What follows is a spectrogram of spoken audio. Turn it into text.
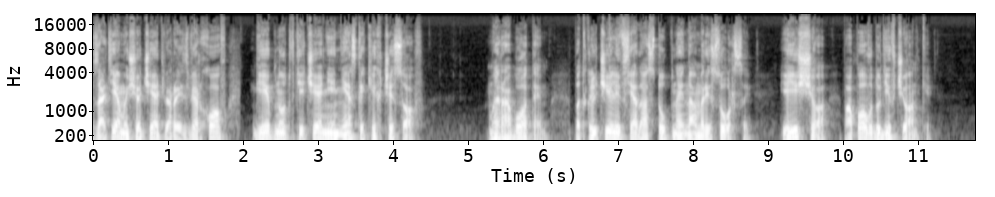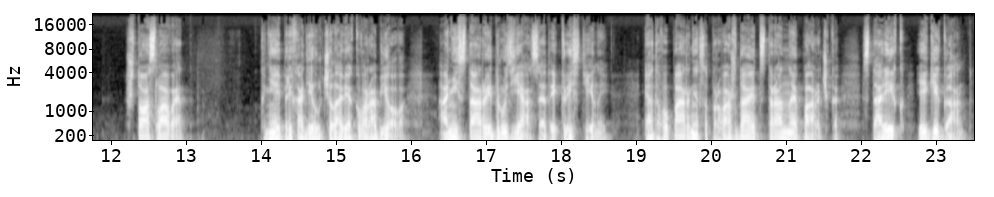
затем еще четверо из верхов гибнут в течение нескольких часов. Мы работаем, подключили все доступные нам ресурсы. И еще, по поводу девчонки. Что, Славет? К ней приходил человек Воробьева. Они старые друзья с этой Кристиной. Этого парня сопровождает странная парочка – старик и гигант.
